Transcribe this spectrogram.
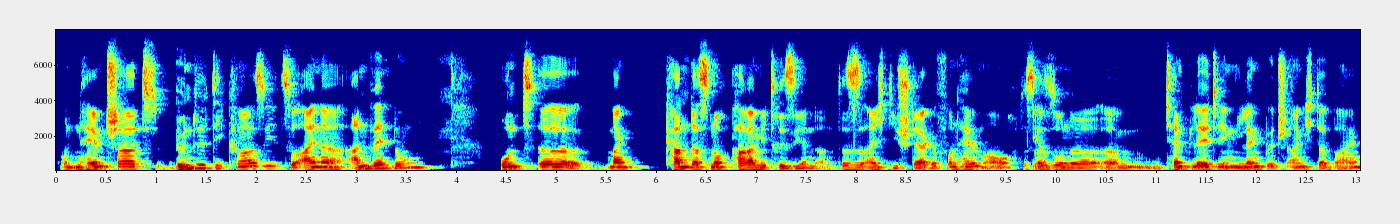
und ein Helmchart bündelt die quasi zu einer Anwendung und äh, man kann das noch parametrisieren dann. Das ist eigentlich die Stärke von Helm auch. Das ist ja. also eine ähm, Templating-Language eigentlich dabei.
